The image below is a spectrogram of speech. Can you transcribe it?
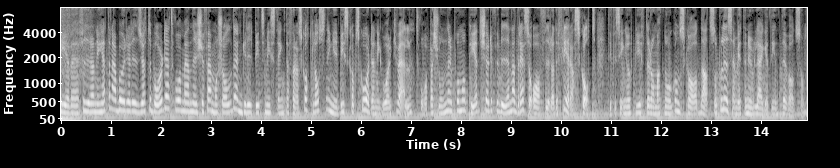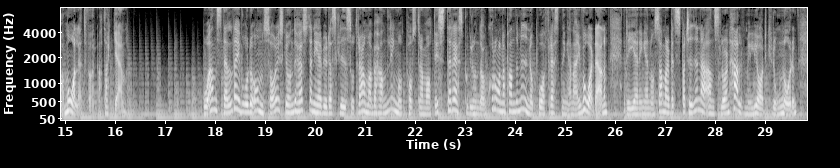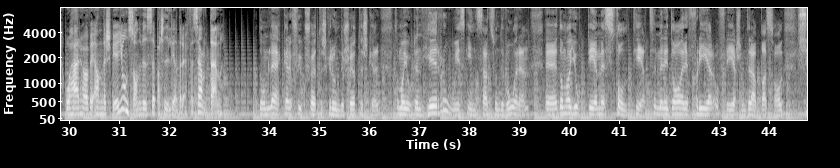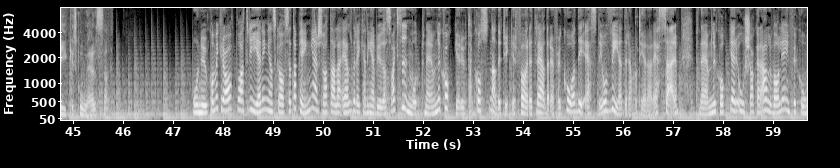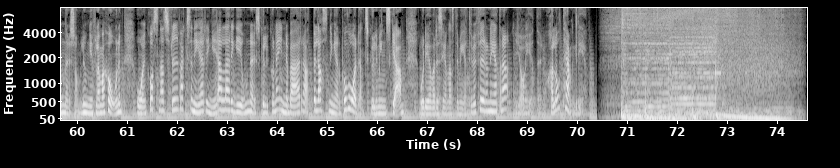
TV4-nyheterna börjar i Göteborg där två män i 25-årsåldern gripits misstänkta för en skottlossning i Biskopsgården igår kväll. Två personer på moped körde förbi en adress och avfyrade flera skott. Det finns inga uppgifter om att någon skadats och polisen vet i nuläget inte vad som var målet för attacken. Och anställda i vård och omsorg ska under hösten erbjudas kris och traumabehandling mot posttraumatisk stress på grund av coronapandemin och påfrestningarna i vården. Regeringen och samarbetspartierna anslår en halv miljard kronor. Och här hör vi Anders W Jonsson, vice partiledare för Centern de läkare, sjuksköterskor och undersköterskor som har gjort en heroisk insats under våren. Eh, de har gjort det med stolthet men idag är det fler och fler som drabbas av psykisk ohälsa. Och nu kommer krav på att regeringen ska avsätta pengar så att alla äldre kan erbjudas vaccin mot pneumokocker utan kostnad, det tycker företrädare för KD, SD och V, rapporterar SR. Pneumokocker orsakar allvarliga infektioner som lunginflammation och en kostnadsfri vaccinering i alla regioner skulle kunna innebära att belastningen på vården skulle minska. Och det var det senaste med TV4 Nyheterna. Jag heter Charlotte Hemgren.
